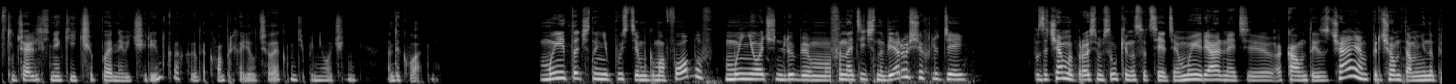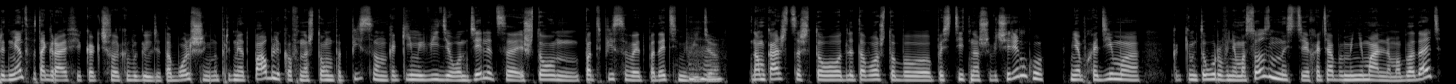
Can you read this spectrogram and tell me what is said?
случались некие ЧП на вечеринках, когда к вам приходил человек, ну, типа, не очень адекватный? Мы точно не пустим гомофобов. Мы не очень любим фанатично верующих людей. Зачем мы просим ссылки на соцсети? Мы реально эти аккаунты изучаем, причем там не на предмет фотографии, как человек выглядит, а больше на предмет пабликов, на что он подписан, какими видео он делится и что он подписывает под этими uh-huh. видео. Нам кажется, что для того, чтобы посетить нашу вечеринку, необходимо каким-то уровнем осознанности, хотя бы минимальным обладать,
